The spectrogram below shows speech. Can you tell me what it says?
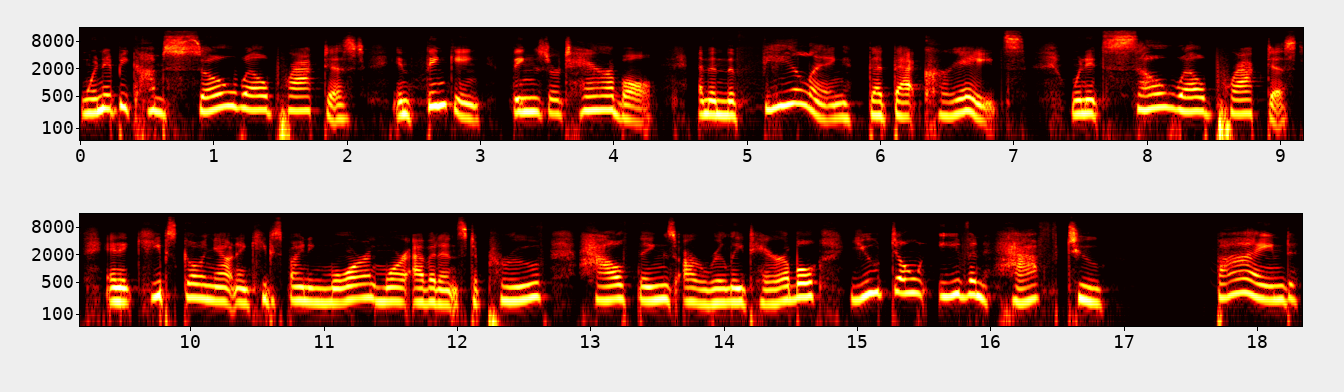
when it becomes so well practiced in thinking things are terrible, and then the feeling that that creates, when it's so well practiced and it keeps going out and it keeps finding more and more evidence to prove how things are really terrible, you don't even have to find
